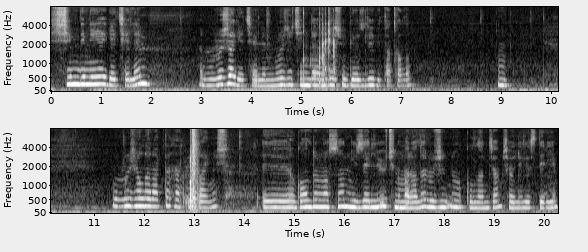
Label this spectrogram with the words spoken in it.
Şimdi neye geçelim? Ruja geçelim. Ruj için de önce şu gözlüğü bir takalım. Hı. Ruj olarak da heh, buradaymış. Ee, Golden Rose'un 153 numaralı rujunu kullanacağım. Şöyle göstereyim.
